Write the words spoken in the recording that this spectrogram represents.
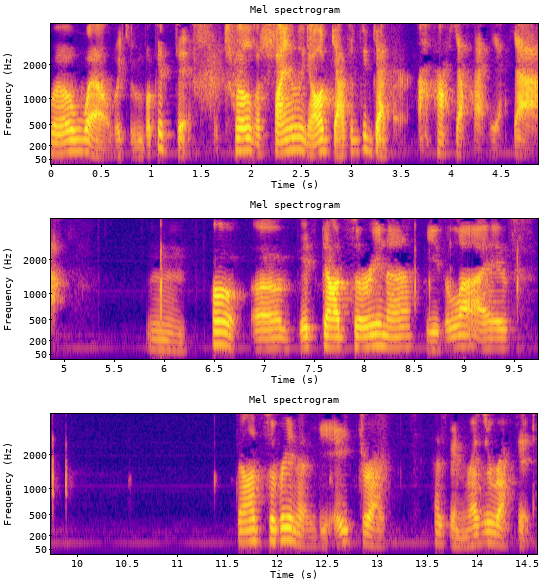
Well, well, we can look at this. The twelve are finally all gathered together. yeah, yeah, yeah. Oh, uh, it's God Serena. He's alive. God Serena, the Eight Dragons, has been resurrected.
